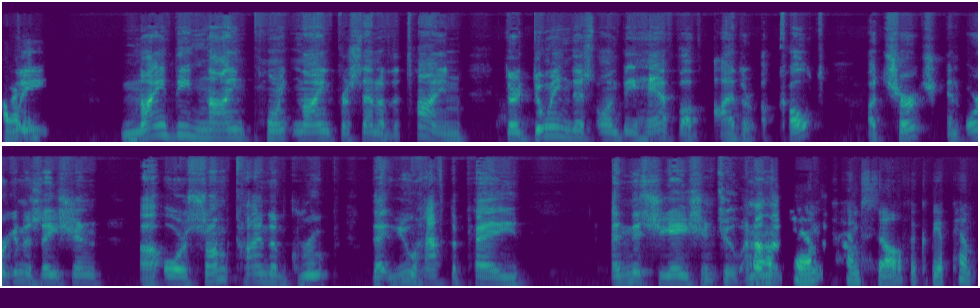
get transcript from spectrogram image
party. 99.9% of the time they're doing this on behalf of either a cult a church an organization uh, or some kind of group that you have to pay initiation to and i'm a not pimp himself. It could be a pimp.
